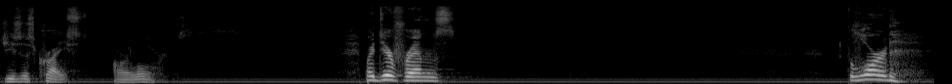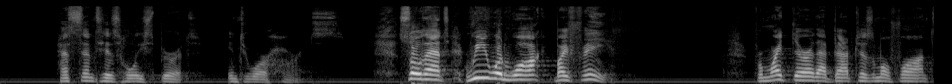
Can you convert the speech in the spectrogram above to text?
Jesus Christ our Lord. My dear friends, the Lord has sent his Holy Spirit into our hearts so that we would walk by faith. From right there, that baptismal font,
